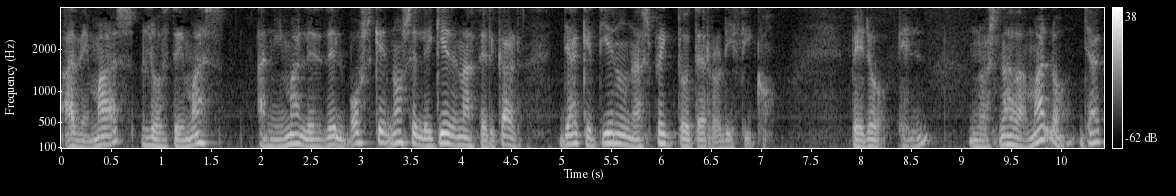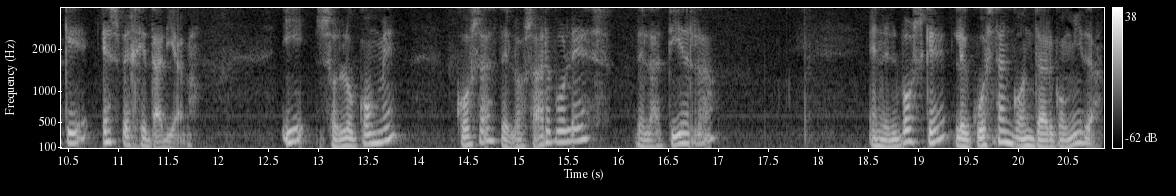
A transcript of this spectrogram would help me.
Además, los demás animales del bosque no se le quieren acercar, ya que tiene un aspecto terrorífico. Pero él no es nada malo, ya que es vegetariano y solo come cosas de los árboles, de la tierra en el bosque le cuesta encontrar comida,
